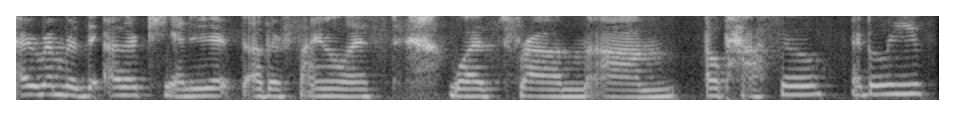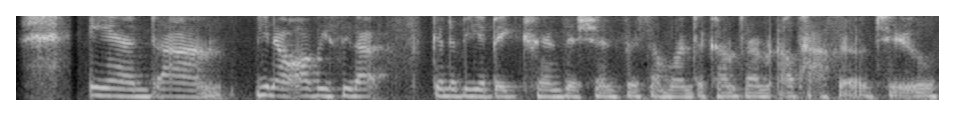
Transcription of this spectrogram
I remember the other candidate, the other finalist was from um, El Paso, I believe. And, um, you know, obviously that's going to be a big transition for someone to come from El Paso to,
